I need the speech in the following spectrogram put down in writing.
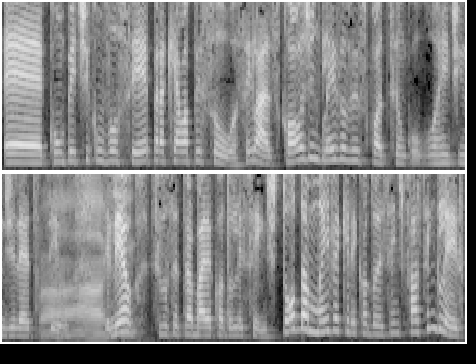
é, competir com você para aquela pessoa. Sei lá, a escola de inglês às vezes pode ser um concorrente indireto teu. Ah, Entendeu? sim. Se você trabalha com adolescente. Toda mãe vai querer que o adolescente faça inglês.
